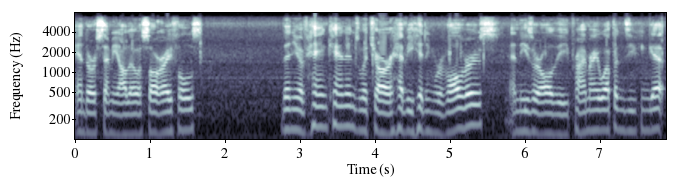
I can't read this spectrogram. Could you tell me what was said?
and or semi-auto assault rifles. Then you have hand cannons, which are heavy hitting revolvers, and these are all the primary weapons you can get.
